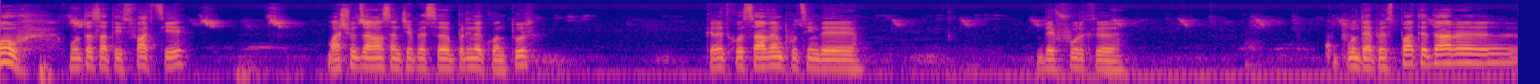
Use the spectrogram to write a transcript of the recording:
Wow, multă satisfacție. Mașinuța noastră începe să prindă contur. Cred că o să avem puțin de, de furcă cu puntea pe spate, dar uh,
